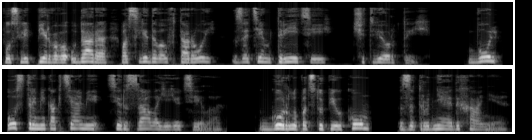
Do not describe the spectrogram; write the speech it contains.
После первого удара последовал второй, затем третий, четвертый. Боль острыми когтями терзала ее тело. К горлу подступил ком, затрудняя дыхание.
